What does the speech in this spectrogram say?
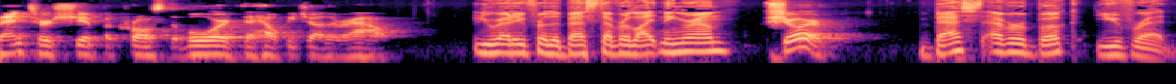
mentorship across the board to help each other out you ready for the best ever lightning round sure best ever book you've read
